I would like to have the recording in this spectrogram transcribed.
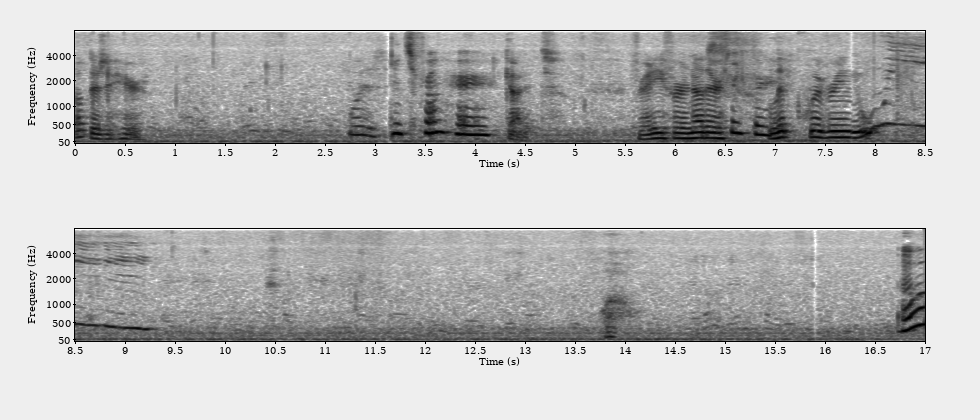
Oh, there's a hair. What is? It's from her Got it. Ready for another sleeper. lip quivering? Whee! Whoa. Oh.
